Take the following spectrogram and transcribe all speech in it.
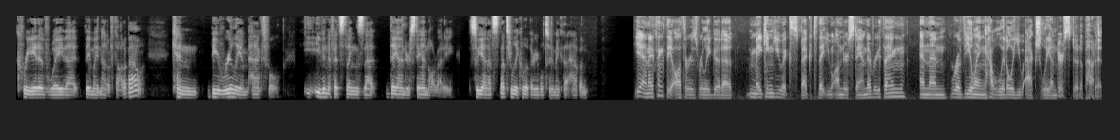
creative way that they might not have thought about can be really impactful even if it's things that they understand already. So yeah, that's that's really cool that they're able to make that happen. Yeah, and I think the author is really good at making you expect that you understand everything and then revealing how little you actually understood about it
